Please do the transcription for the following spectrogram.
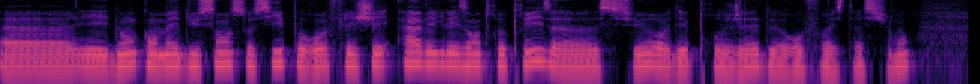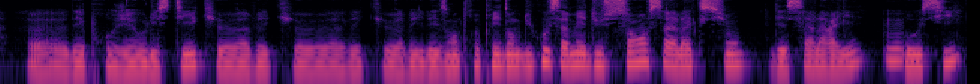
Euh, et donc, on met du sens aussi pour réfléchir avec les entreprises euh, sur des projets de reforestation euh, des projets holistiques euh, avec, euh, avec, avec les entreprises. Donc du coup, ça met du sens à l'action des salariés mm. aussi.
